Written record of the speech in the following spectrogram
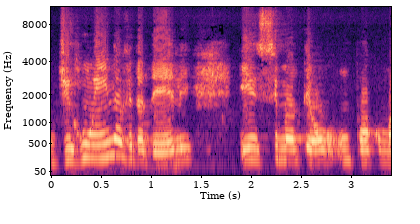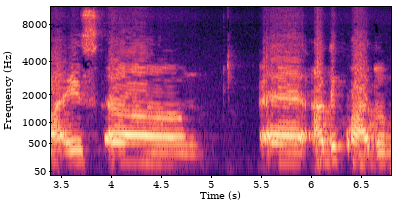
de ruim na vida dele e se manter um, um pouco mais. Uh, é, adequado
